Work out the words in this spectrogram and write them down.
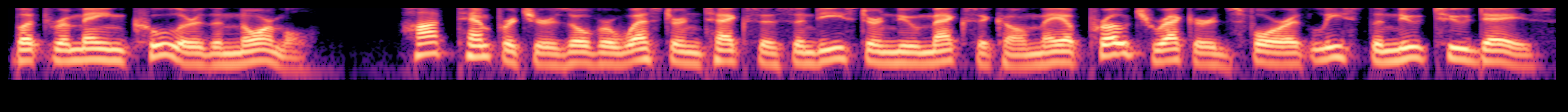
but remain cooler than normal. Hot temperatures over western Texas and eastern New Mexico may approach records for at least the new two days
